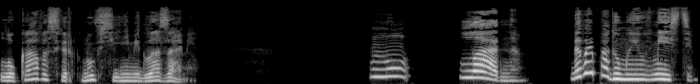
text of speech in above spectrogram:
лукаво сверкнув синими глазами. «Ну, ладно, давай подумаем вместе.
